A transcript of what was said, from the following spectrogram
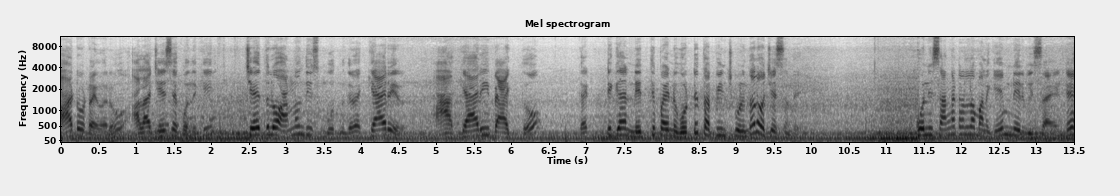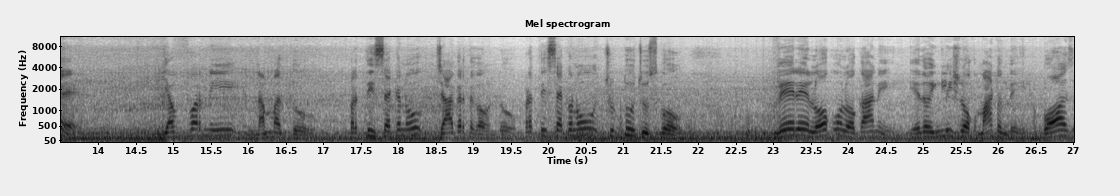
ఆటో డ్రైవరు అలా చేసే కొందికి చేతిలో అన్నం తీసుకుపోతుంది కదా క్యారియర్. ఆ క్యారీ బ్యాగ్తో గట్టిగా నెత్తిపైన కొట్టి తప్పించుకునిందని వచ్చేసింది. కొన్ని సంఘటనలు మనకేం నేర్పిస్తాయంటే ఎవరిని నమ్మద్దు. ప్రతి సెకను జాగ్రత్తగా ఉండు. ప్రతి సెకను చుట్టూ చూసుకో. వేరే లోకంలో కానీ ఏదో ఇంగ్లీష్లో ఒక మాట ఉంది బాజ్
